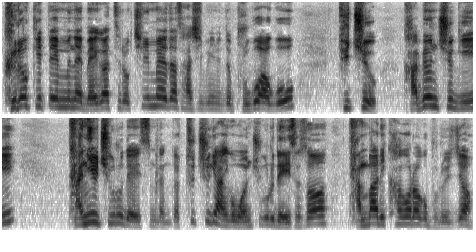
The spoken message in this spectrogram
그렇기 때문에 메가트럭 7m 40인에도 불구하고 뒤축 가변축이 단일축으로 되어 있습니다. 그러니까 투축이 아니고 원축으로 되어 있어서 단발이 카고라고 부르죠.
